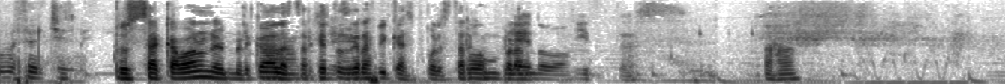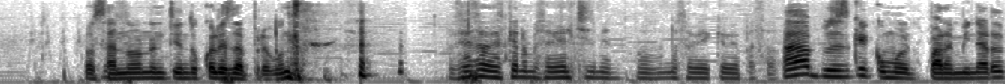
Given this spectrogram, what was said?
No me sé el chisme. Pues se acabaron el mercado de Ah, las tarjetas sí. gráficas por estar comprando. Ajá. O sea, no, no entiendo cuál es la pregunta. Pues eso es que no me sabía el chisme, no, no sabía qué había pasado. Ah, pues es que como para minar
